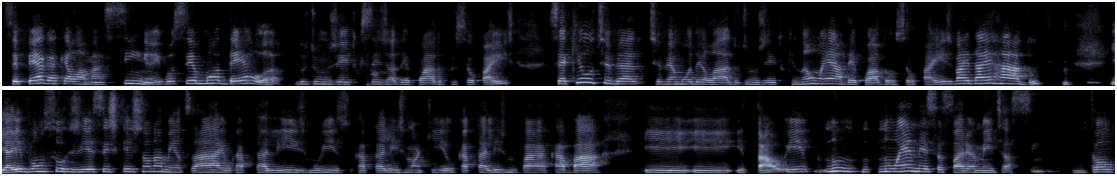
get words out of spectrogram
Você pega aquela massinha e você modela de um jeito que seja adequado para o seu país. Se aquilo tiver, tiver modelado de um jeito que não é adequado ao seu país, vai dar errado. E aí vão surgir esses questionamentos. Ah, o capitalismo isso, o capitalismo aquilo, o capitalismo vai acabar e, e, e tal. E não, não é necessariamente assim. Então,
